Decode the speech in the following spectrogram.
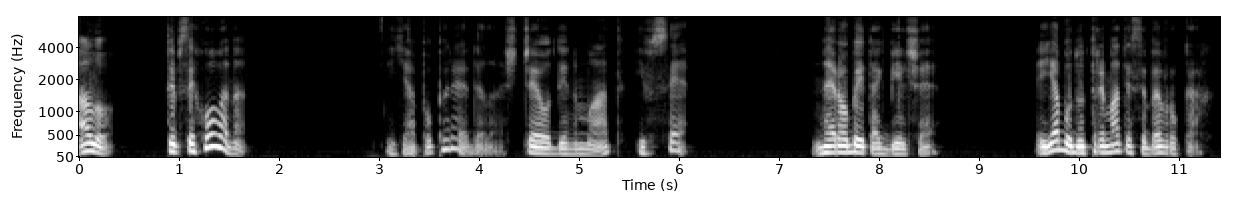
Алло, ти психована? Я попередила ще один мат і все. Не роби так більше. Я буду тримати себе в руках.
